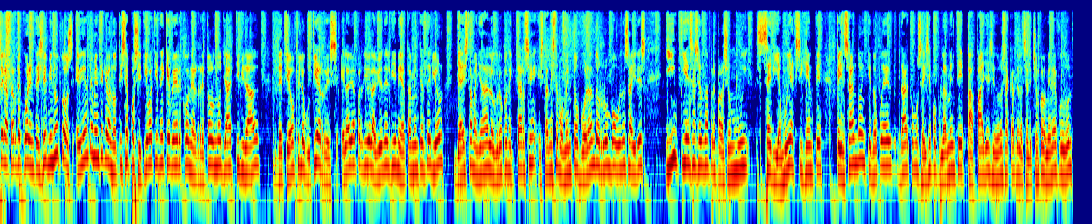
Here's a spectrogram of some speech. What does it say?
de la tarde, 46 minutos. Evidentemente que la noticia positiva tiene que ver con el retorno ya a actividad de Teófilo Gutiérrez. Él había perdido el avión el día inmediatamente anterior, ya esta mañana logró conectarse, está en este momento volando rumbo a Buenos Aires y piensa hacer una preparación muy seria, muy exigente, pensando en que no puede dar, como se dice popularmente, papaya si no lo sacan de la selección colombiana de fútbol,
